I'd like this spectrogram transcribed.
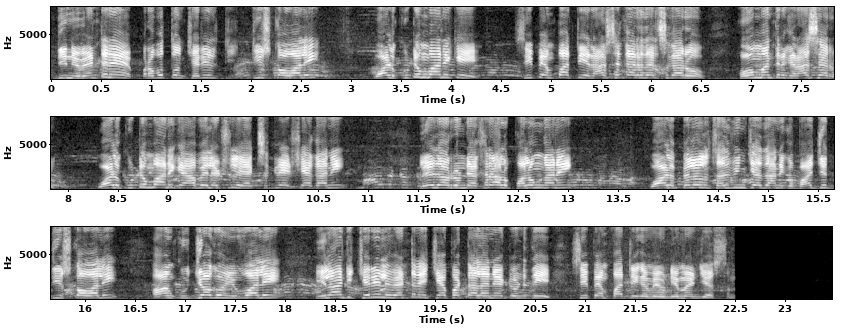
దీన్ని వెంటనే ప్రభుత్వం చర్యలు తీసుకోవాలి. వాళ్ళ కుటుంబానికి సిపిఎం పార్టీ రాష్ట్ర కార్యదర్శి గారు హోంమంత్రికి రాశారు. వాళ్ళ కుటుంబానికి యాభై లక్షలు ఎక్స్గ్రేషియా కానీ లేదా రెండు ఎకరాల పొలం కానీ వాళ్ళ పిల్లలను చదివించేదానికి బాధ్యత తీసుకోవాలి. ఆమెకు ఉద్యోగం ఇవ్వాలి. ఇలాంటి చర్యలు వెంటనే చేపట్టాలనేటువంటిది సిపిఎం పార్టీగా మేము డిమాండ్ చేస్తున్నాం.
